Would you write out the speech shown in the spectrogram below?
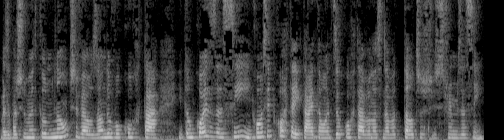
mas a partir do momento que eu não estiver usando, eu vou cortar. Então, coisas assim, como eu sempre cortei, tá? Então, antes eu cortava, eu não assinava tantos streams assim.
